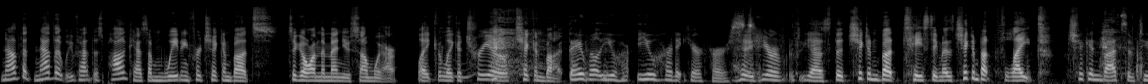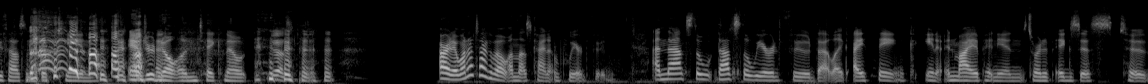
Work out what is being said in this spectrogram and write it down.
now that now that we've had this podcast, I'm waiting for chicken butts to go on the menu somewhere, like like a trio of chicken butt. They will. You you heard it here first. Here, yes, the chicken butt tasting, the chicken butt flight. Chicken butts of 2015. Andrew Knowlton, take note. Yes. All right, I want to talk about one last kind of weird food, and that's the that's the weird food that, like, I think you know, in my opinion, sort of exists to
